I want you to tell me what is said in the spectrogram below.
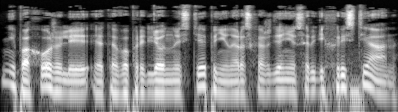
Не похоже ли это в определенной степени на расхождение среди христиан,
